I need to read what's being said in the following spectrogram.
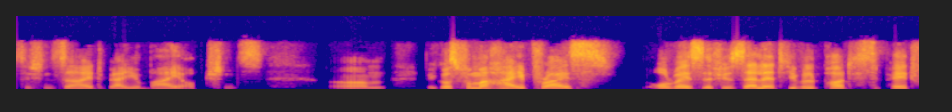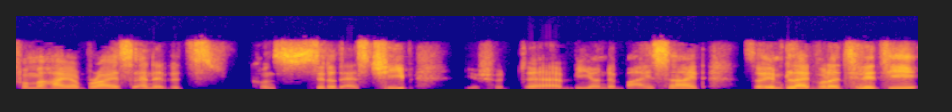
position side where you buy options. Um, because from a high price, always if you sell it, you will participate from a higher price. And if it's considered as cheap, you should uh, be on the buy side. So implied volatility,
